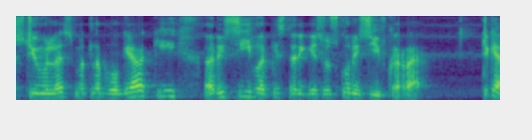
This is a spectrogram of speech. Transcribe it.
स्टिमुलस मतलब हो गया कि रिसीवर किस तरीके से उसको रिसीव कर रहा है। ठीक है?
